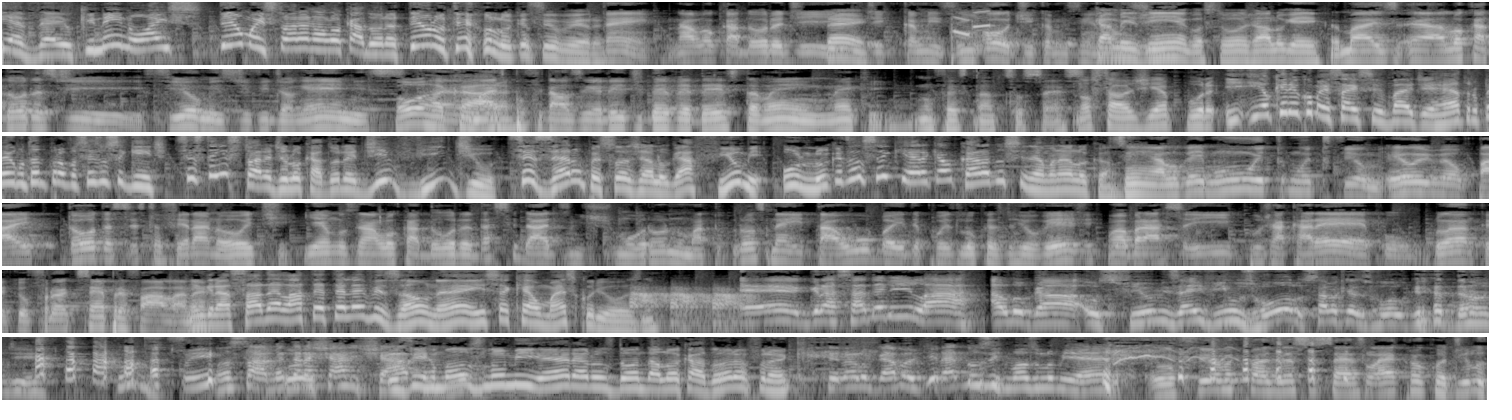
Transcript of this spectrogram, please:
Que é velho que nem nós tem uma história na locadora. Tem ou não tem, Lucas Silveira? Tem, na locadora de, Tem. de camisinha. Ou de camisinha. não, Camisinha, gostou, já aluguei. Mas é, locadoras de filmes, de videogames. Porra, é, cara. Mais pro finalzinho ali, de DVDs também, né? Que não fez tanto sucesso. Nostalgia pura. E, e eu queria começar esse vai de retro perguntando pra vocês o seguinte: vocês têm história de locadora de vídeo? Vocês eram pessoas de alugar filme? O Lucas eu sei que era, que é o cara do cinema, né, Lucão? Sim, aluguei muito, muito filme. Eu e meu pai, toda sexta-feira à noite, íamos na locadora da cidade. A gente morou no Mato Grosso, né? Itaúba e depois Lucas do Rio Verde. Um abraço aí pro Jacaré, pro Blanca, que o Frank sempre fala, O né? engraçado é lá ter televisão, né? Isso é que é o mais curioso, né? É engraçado ele ir lá alugar os filmes, aí vinha os rolos, sabe aqueles rolos grandão de. Sim. Lançamento era Charlie Chaplin. Os irmãos Lumière eram os donos da locadora, Frank. Ele alugava direto dos irmãos Lumière. O filme que fazia sucesso lá é Crocodilo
